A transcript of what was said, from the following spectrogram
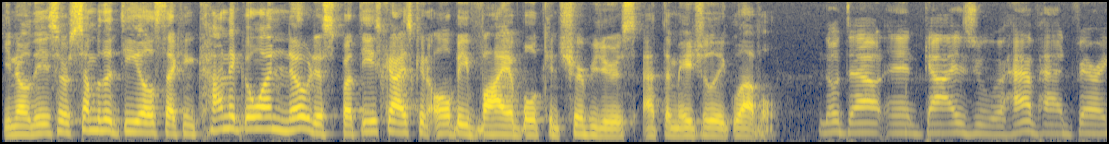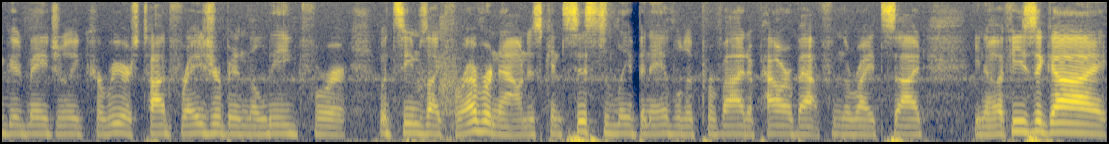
You know, these are some of the deals that can kind of go unnoticed, but these guys can all be viable contributors at the major league level. No doubt, and guys who have had very good major league careers. Todd Frazier been in the league for what seems like forever now, and has consistently been able to provide a power bat from the right side. You know, if he's a guy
